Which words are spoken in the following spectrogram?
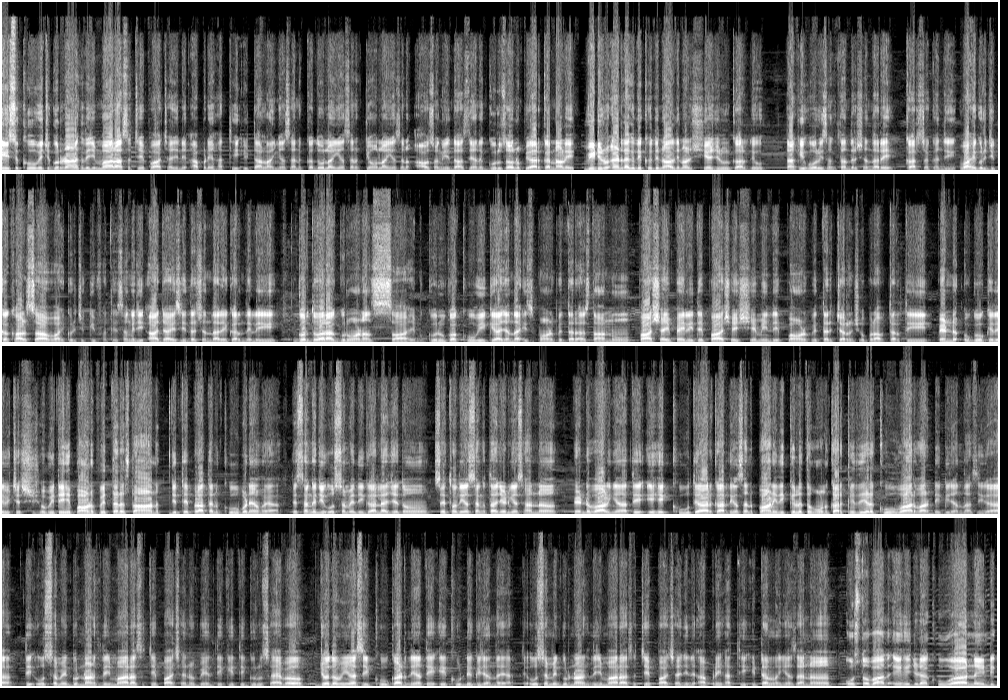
ਇਸ ਖੂਹ ਵਿੱਚ ਗੁਰੂ ਨਾਨਕ ਦੇਵ ਜੀ ਮਹਾਰਾਜ ਸੱਚੇ ਪਾਤਸ਼ਾਹ ਜੀ ਨੇ ਆਪਣੇ ਹੱਥੀ ਇੱਟਾਂ ਲਾਈਆਂ ਸਨ। ਕਦੋਂ ਲਾਈਆਂ ਸਨ? ਕਿਉਂ ਲਾਈਆਂ ਸਨ? ਆਓ ਸੰਗ ਜੀ ਦੱਸਦੇ ਹਾਂ ਤੇ ਗੁਰੂ ਸਾਹਿਬ ਨੂੰ ਪਿਆਰ ਕਰਨ ਵਾਲੇ ਵੀਡੀਓ ਨੂੰ ਐਂਡ ਤੱਕ ਦੇਖਿਓ ਤੇ ਨਾਲ ਦੀ ਨਾਲ ਸ਼ੇਅਰ ਜ਼ਰੂਰ ਕਰ ਦਿਓ ਤਾਂ ਕਿ ਹੋਰ ਵੀ ਸੰਗਤਾਂ ਦਰਸ਼ਨ ਦਾ ਰਹੇ। ਕਰ ਸਕਣ ਜੀ। ਵਾਹਿਗੁਰੂ ਜੀ ਕਾ ਖਾਲਸਾ, ਵਾਹਿਗੁਰੂ ਜੀ ਕੀ ਫਤਿਹ। ਸੰਗਤ ਜੀ, ਅੱਜ ਆਏ ਸੀ ਦਰਸ਼ਨਦਾਰੇ ਕਰਨ ਦੇ ਲਈ ਗੁਰਦੁਆਰਾ ਗੁਰੂਆਣਾ ਸਾਹਿਬ। ਗੁਰੂ ਕਾ ਖੂਹ ਕਿਹਾ ਜਾਂਦਾ ਇਸ ਪਾਵਨ ਪਿੱਤਰ ਅਸਥਾਨ ਨੂੰ। ਪਾਤਸ਼ਾਹੀ ਪਹਿਲੀ ਤੇ ਪਾਤਸ਼ਾਹੀ ਛੇਵੀਂ ਦੇ ਪਾਵਨ ਪਿੱਤਰ ਚਰਨ ਛੋਹ ਪ੍ਰਾਪਤ ਧਰਤੀ। ਪਿੰਡ ਉਗੋਕੇ ਦੇ ਵਿੱਚ ਸ਼ੋਭਿਤ ਇਹ ਪਾਉਣ ਪਿੱਤਰ ਅਸਥਾਨ, ਜਿੱਥੇ ਪ੍ਰਾਤਨ ਖੂਹ ਬਣਿਆ ਹੋਇਆ। ਤੇ ਸੰਗਤ ਜੀ, ਉਸ ਸਮੇਂ ਦੀ ਗੱਲ ਹੈ ਜਦੋਂ ਇੱਥੋਂ ਦੀਆਂ ਸੰਗਤਾਂ ਜਿਹੜੀਆਂ ਸਨ, ਪਿੰਡ ਵਾਲੀਆਂ ਤੇ ਇਹ ਖੂਹ ਤਿਆਰ ਕਰਦੀਆਂ ਸਨ, ਪਾਣੀ ਦੀ ਕਿੱਲਤ ਹੋਣ ਕਰਕੇ ਤੇ ਜਿਹੜਾ ਖੂਹ ਵਾਰ-ਵਾਰ ਡਿੱਗ ਜਾਂਦਾ ਸੀਗਾ ਤੇ ਉਸ ਸਮੇਂ ਗੁਰੂ ਨਾਨਕ ਦੇਵ ਮਹਾਰਾਜ ਸੱਚੇ ਪਾਤਸ਼ਾਹ ਨੂੰ ਬੇਨਤੀ ਕੀਤੀ ਗੁਰੂ ਸਾਹਿਬ, ਜਦੋਂ ਵੀ ਅਸੀਂ ਖੂਹ ਕੱਢਦੇ ਆ ਤੇ ਇਹ ਖੂਹ ਡਿੱਗ ਜਾਂਦਾ ਆ। ਤੇ ਉਸ ਸਮੇਂ ਗੁਰੂ ਨਾਨਕ ਦੇਵ ਜੀ ਮਹਾਰਾਜ ਸੱਚੇ ਪਾਤਸ਼ਾਹ ਜੀ ਨੇ ਆਪਣੇ ਹੱਥੀ ਇੱਟਾਂ ਲਾਈਆਂ ਸਨ। ਉਸ ਤੋਂ ਬਾਅਦ ਇਹ ਜਿਹੜਾ ਖੂਹ ਆ, ਨਹੀਂ ਡਿੱਗ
